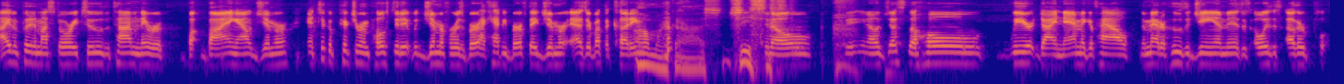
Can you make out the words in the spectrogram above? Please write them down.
I even put it in my story too. The time when they were bu- buying out Jimmer and took a picture and posted it with Jimmer for his birth, like "Happy Birthday, Jimmer!" as they're about to cut him. Oh my gosh. Jeez. You know, the- you know, just the whole weird dynamic of how no matter who the GM is, there's always this other pl-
